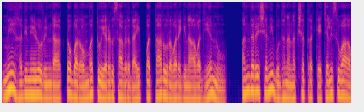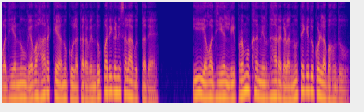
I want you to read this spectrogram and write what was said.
ಮೇ ಹದಿನೇಳರಿಂದ ಅಕ್ಟೋಬರ್ ಒಂಬತ್ತು ಎರಡು ಸಾವಿರದ ಇಪ್ಪತ್ತಾರರವರೆಗಿನ ಅವಧಿಯನ್ನು, ಅಂದರೆ ಶನಿ ಬುಧನ ನಕ್ಷತ್ರಕ್ಕೆ ಚಲಿಸುವ ಅವಧಿಯನ್ನು ವ್ಯವಹಾರಕ್ಕೆ ಅನುಕೂಲಕರವೆಂದು ಪರಿಗಣಿಸಲಾಗುತ್ತದೆ. ಈ ಅವಧಿಯಲ್ಲಿ ಪ್ರಮುಖ ನಿರ್ಧಾರಗಳನ್ನು ತೆಗೆದುಕೊಳ್ಳಬಹುದು.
